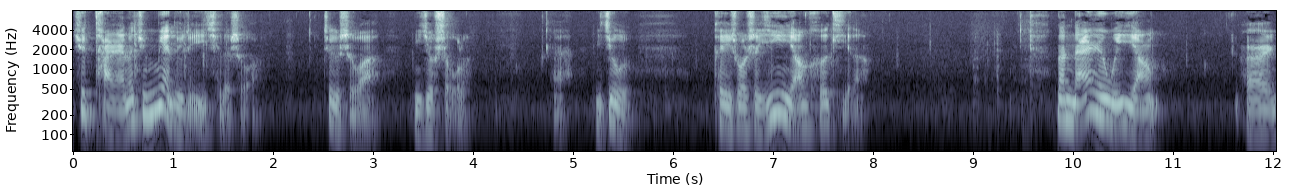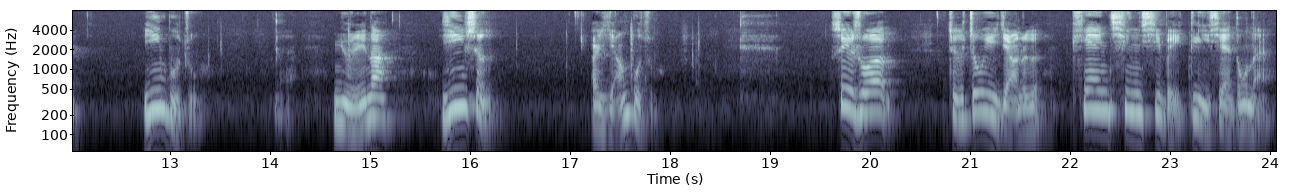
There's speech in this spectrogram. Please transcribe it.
去坦然的去面对这一切的时候，这个时候啊，你就熟了，哎，你就可以说是阴阳合体了。那男人为阳，而阴不足；女人呢，阴盛而阳不足。所以说，这个《周易》讲这个“天清西北，地陷东南，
